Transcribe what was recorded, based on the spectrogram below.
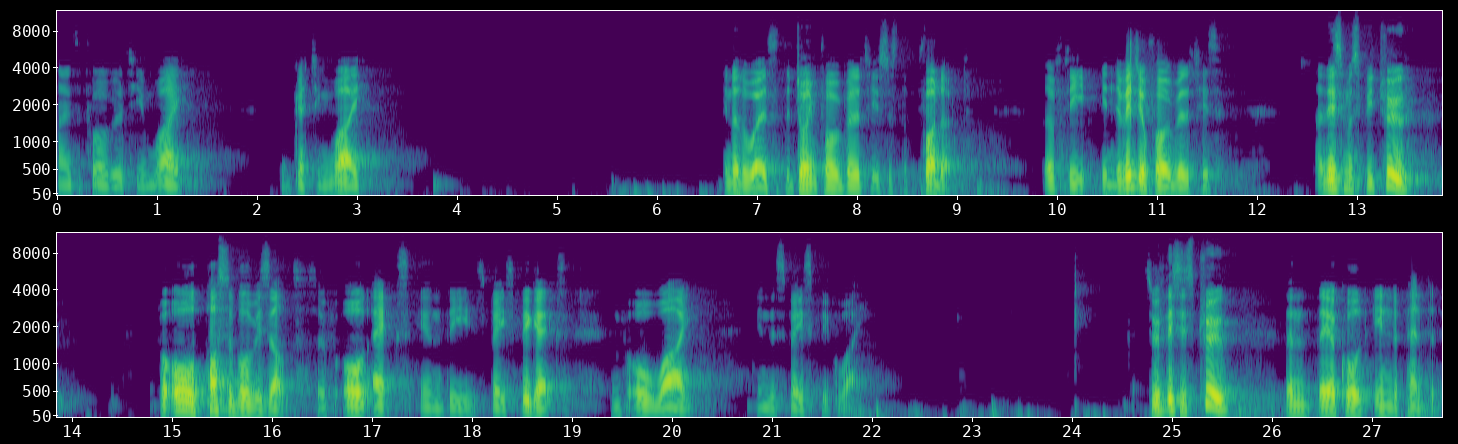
times the probability in y of getting y. In other words, the joint probability is just the product of the individual probabilities. And this must be true for all possible results. So for all x in the space big X and for all y in the space big Y. So if this is true, then they are called independent.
